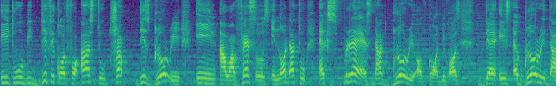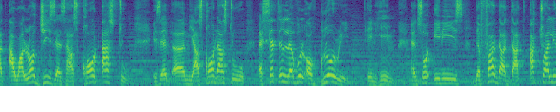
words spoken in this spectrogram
it will be difficult for us to trap this glory in our vessels in order to express that glory of God because there is a glory that our Lord Jesus has called us to. He said um, He has called us to a certain level of glory in Him, and so it is the Father that actually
